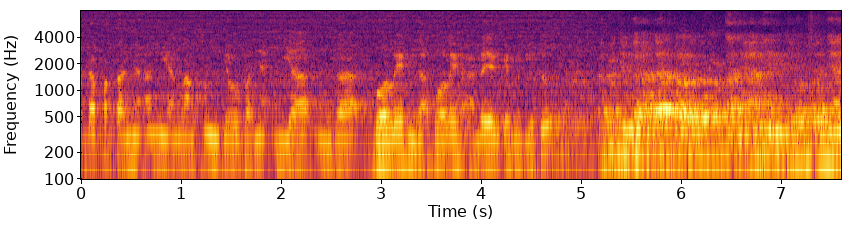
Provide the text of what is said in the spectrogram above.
ada pertanyaan yang langsung jawabannya iya, enggak, boleh, enggak boleh. Ada yang kayak begitu tapi juga ada pertanyaan yang jawabannya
